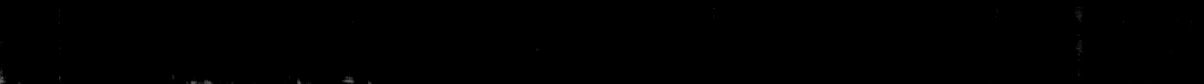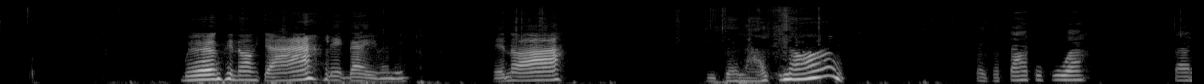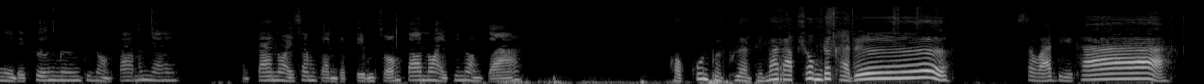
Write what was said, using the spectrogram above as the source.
เบิ้งพี่น้องจ๋าเลขใดมานี่เห็นวะดีใจหลายพี่น้องใส่กับตากูกลัวตานี่ได้เครื่องหนึงพี่น้องตามันใหญ่อันตาหน่อยซ้ำกันกับเต็มสองตาหน่อยพี่น้องจ๋าขอบคุณเพื่อนๆที่มารับชมด้อค่ะเด้อสวัสดีค่ะ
